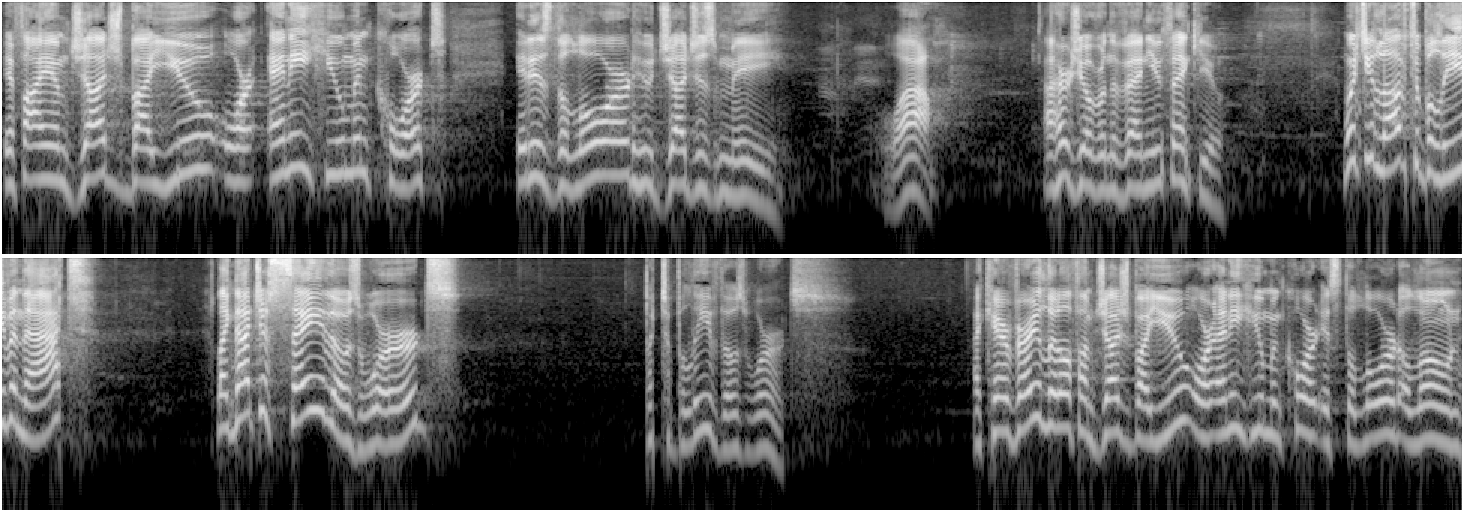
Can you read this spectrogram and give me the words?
if I am judged by you or any human court. It is the Lord who judges me. Wow. I heard you over in the venue. Thank you. Wouldn't you love to believe in that? Like, not just say those words, but to believe those words. I care very little if I'm judged by you or any human court. It's the Lord alone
